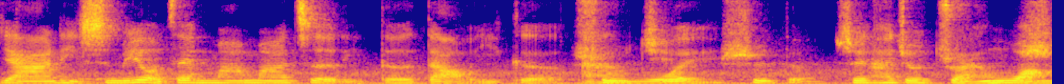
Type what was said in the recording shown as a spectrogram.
压力是没有在妈妈这里得到一个安慰，是的，所以他就转往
